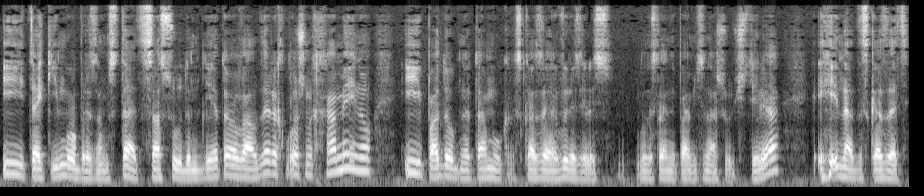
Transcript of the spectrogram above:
и таким образом стать сосудом для этого Валдерах Лошн Хамейну, и подобно тому, как сказали, выразились благословенной памяти наши учителя, и надо сказать,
